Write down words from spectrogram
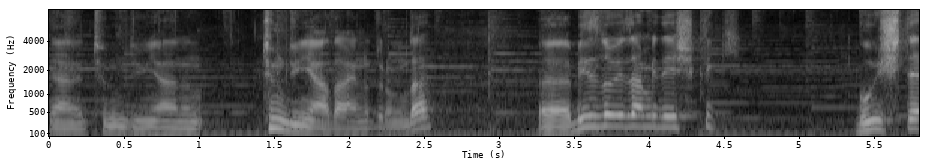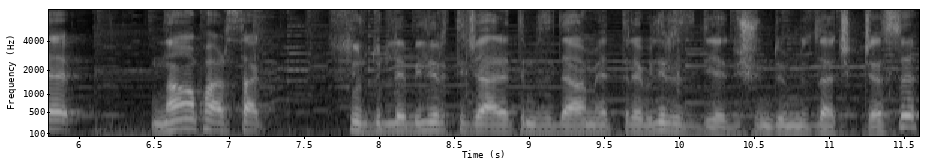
Yani tüm dünyanın tüm dünyada aynı durumda. Ee, biz de o yüzden bir değişiklik bu işte ne yaparsak sürdürülebilir ticaretimizi devam ettirebiliriz diye düşündüğümüzde açıkçası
